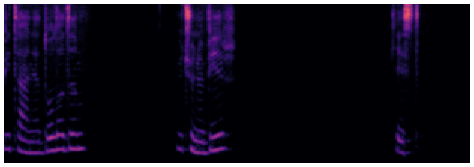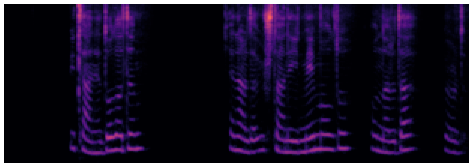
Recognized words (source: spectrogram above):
Bir tane doladım. Üçünü bir kestim. Bir tane doladım. Kenarda üç tane ilmeğim oldu. Onları da ördüm.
